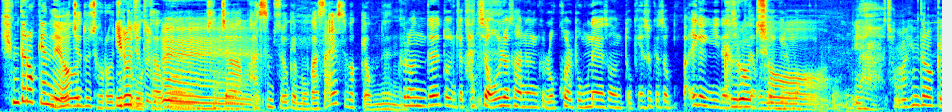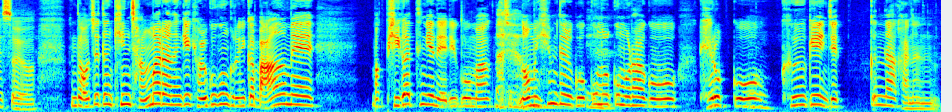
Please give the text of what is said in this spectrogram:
힘들었겠네요. 이러지도 저러지도 이러지도, 못하고 예. 진짜 가슴 속에 뭐가 쌓일 수밖에 없는 그런데 또 이제 같이 어울려 사는 그 로컬 동네에서는 또 계속해서 빨갱이 내신다고 얘기를 그렇죠. 먹고. 야, 정말 힘들었겠어요. 근데 어쨌든 긴 장마라는 게 결국은 그러니까 마음에 막 비 같은 게 내리고 막 맞아요. 너무 힘들고 예. 꾸물꾸물하고 괴롭고 음. 그게 이제 끝나가는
